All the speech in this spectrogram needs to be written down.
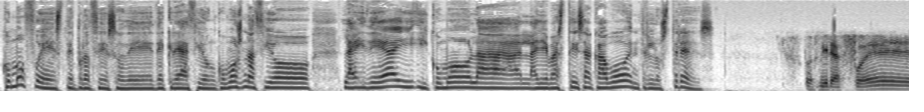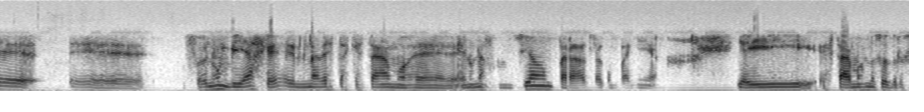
¿Cómo fue este proceso de, creación? ¿Cómo os nació la idea y, cómo la llevasteis a cabo entre los tres? Pues mira, fue... Eh fue en un viaje, en una de estas que estábamos eh, en una función para otra compañía. Y ahí estábamos nosotros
